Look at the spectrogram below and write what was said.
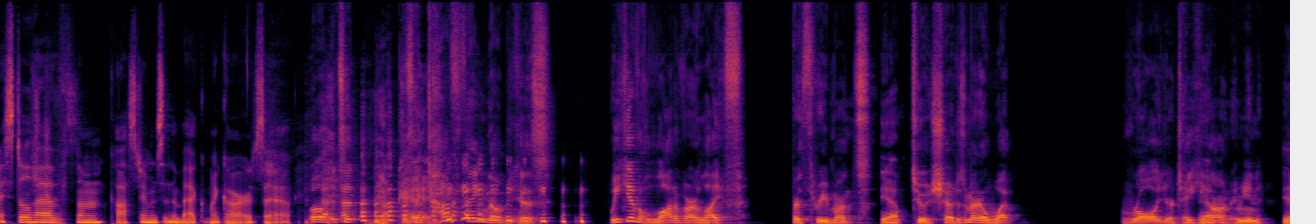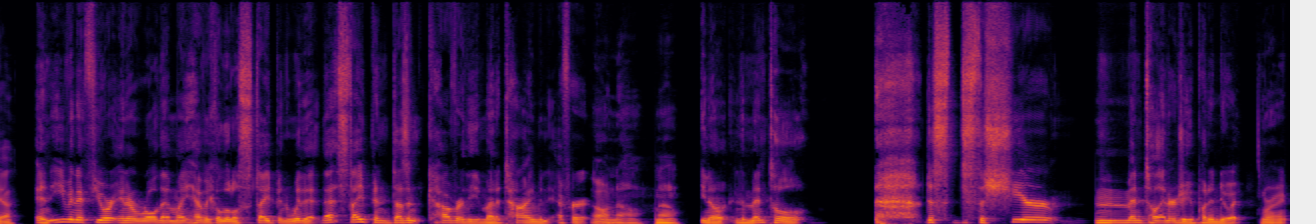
I still That's have true. some costumes in the back of my car, so Well, it's a it's a tough thing though because we give a lot of our life for three months Yeah. to a show. Doesn't matter what role you're taking Yeah. on. I mean, Yeah. And even if you're in a role that might have like a little stipend with it, that stipend doesn't cover the amount of time and effort, Oh no, no. you know, and the mental, just just the sheer mental energy you put into it. Right.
